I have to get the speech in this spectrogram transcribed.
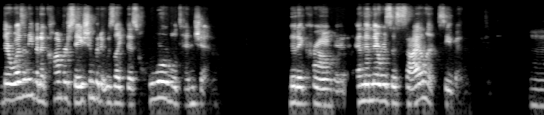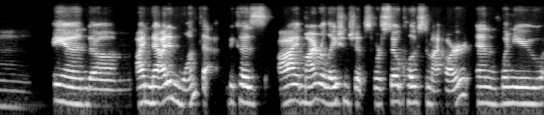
there wasn't even a conversation, but it was like this horrible tension that it created. Wow. And then there was a silence even. Mm. And um, I, I didn't want that because I my relationships were so close to my heart, and when you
